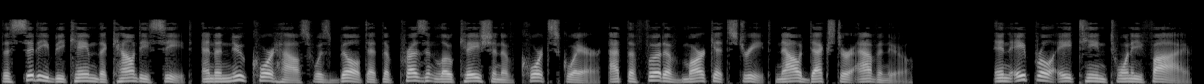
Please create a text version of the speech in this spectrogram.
the city became the county seat, and a new courthouse was built at the present location of Court Square, at the foot of Market Street now Dexter Avenue. In April 1825,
